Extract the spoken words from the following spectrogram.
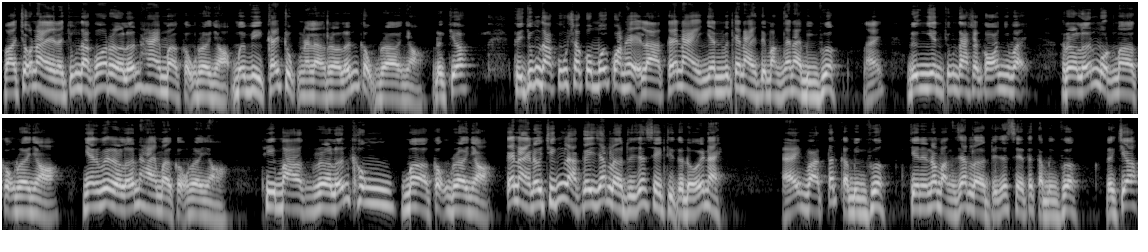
Và chỗ này là chúng ta có r lớn 2m cộng r nhỏ, bởi vì cái trục này là r lớn cộng r nhỏ, được chưa? Thì chúng ta cũng sẽ có mối quan hệ là cái này nhân với cái này thì bằng cái này bình phương. Đấy, đương nhiên chúng ta sẽ có như vậy. R lớn 1m cộng r nhỏ nhân với r lớn 2m cộng r nhỏ. Thì bằng r lớn 0m cộng r nhỏ. Cái này nó chính là cái zl trừ zc trị tuyệt đối này. Đấy, và tất cả bình phương. Cho nên nó bằng zl trừ zc tất cả bình phương. Được chưa?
